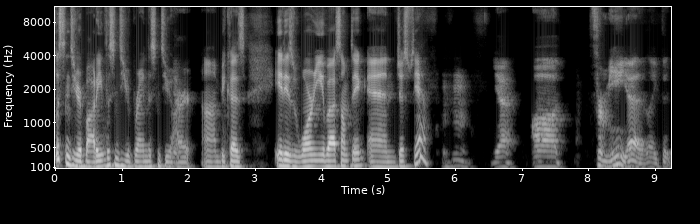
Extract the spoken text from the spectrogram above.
listen to your body, listen to your brain, listen to your Yeah. heart, um, because it is warning you about something, and just yeah, hmm Yeah. Uh, for me, yeah, like the,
